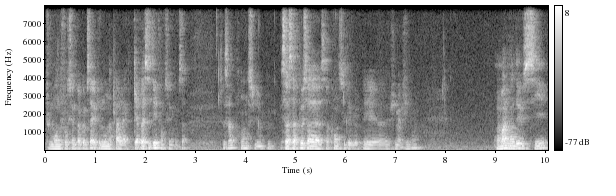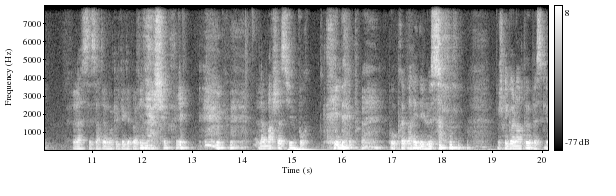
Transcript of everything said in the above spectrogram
tout le monde ne fonctionne pas comme ça et tout le monde n'a pas la capacité de fonctionner comme ça Ça s'apprend aussi un peu. ça, ça peut ça, s'apprendre, se développer, euh, j'imagine. On m'a demandé aussi, là c'est certainement quelqu'un qui n'a pas fini à choper, la marche à suivre pour, pour préparer des leçons. Je rigole un peu parce que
